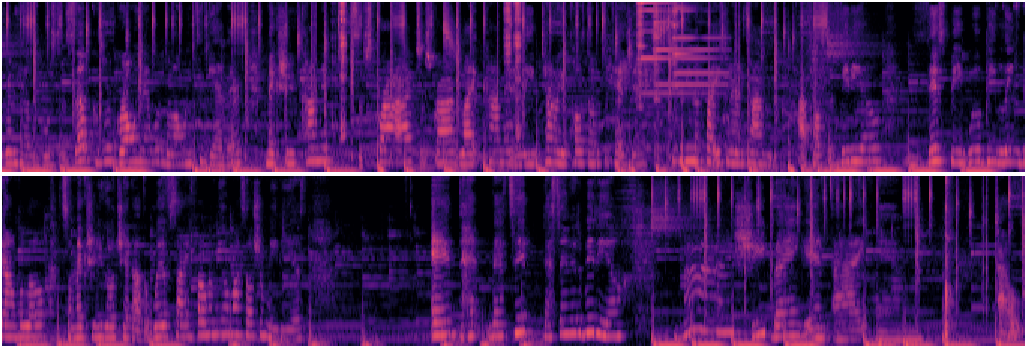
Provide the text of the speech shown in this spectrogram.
It really helps boost us up because we're growing and we're glowing together. Make sure you comment, subscribe, subscribe, like, comment, and leave turn on your post notifications you can be notified each and every time I post a video. This beat will be linked down below, so make sure you go check out the website. Follow me on my social medias. And that, that's it. That's the end of the video. Bye. She bang and I am out.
